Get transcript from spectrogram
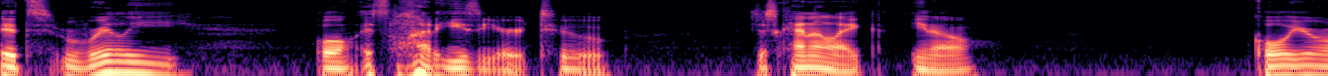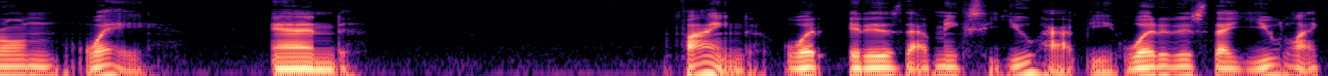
it's really, well, it's a lot easier to just kind of like, you know, go your own way and find what it is that makes you happy, what it is that you like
